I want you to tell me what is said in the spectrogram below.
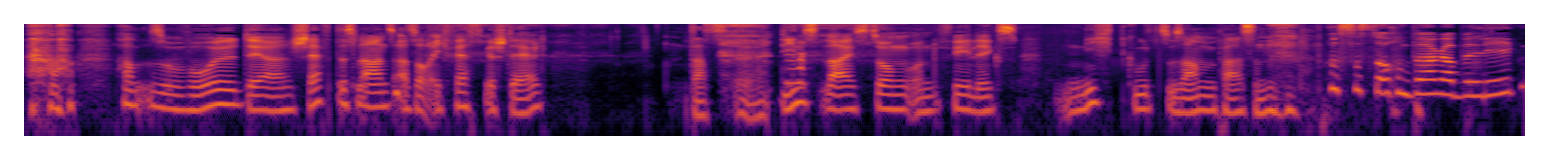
haben sowohl der Chef des Ladens als auch ich festgestellt, dass äh, Dienstleistung und Felix nicht gut zusammenpassen. Musstest du auch einen Burger belegen?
